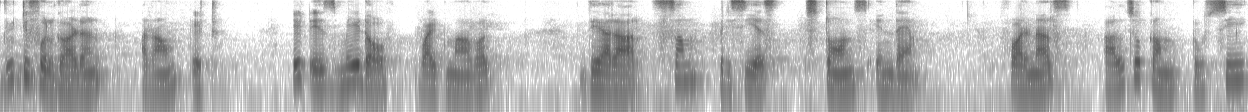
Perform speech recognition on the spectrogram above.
beautiful garden around it. It is made of white marble. There are some precious stones in them. Foreigners also come to see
